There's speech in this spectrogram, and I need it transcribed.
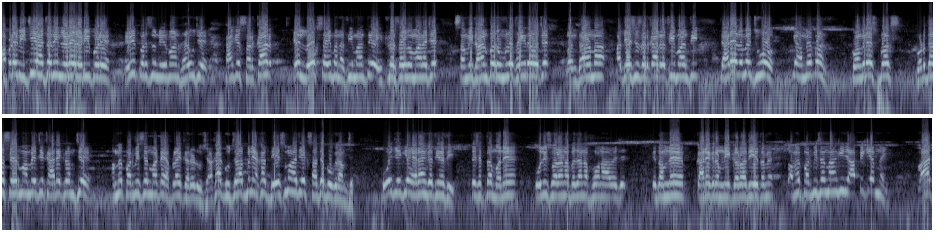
આપણે બીજી આઝાદીની લડાઈ લડવી પડે, એવી પરિસ્થિતિનું નિર્માણ થયું છે. કારણ કે સરકાર એ લોકશાહીમાં નથી માનતી હિટલરશાહીમાં માને છે. સંવિધાન પર હુમલો થઈ રહ્યો છે. બંધારણમાં આ દેશની સરકાર નથી માનતી. ત્યારે તમે જુઓ કે અમે પણ કોંગ્રેસ પક્ષ વડોદરા શહેરમાં અમે જે કાર્યક્રમ છે, અમે પરમિશન માટે એપ્લાય કરેલું છે. આખા ગુજરાતમાં આખા દેશમાં આજે એક સાથે પ્રોગ્રામ છે. કોઈ જગ્યાએ હેરાનગતિ નથી. તે છતાં મને પોલીસવાળાના બધાના ફોન આવે છે કે તમને કાર્યક્રમ નહીં કરવા દઈએ તમે. તો અમે પરમિશન માંગી આપી કેમ નહીં? વાત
